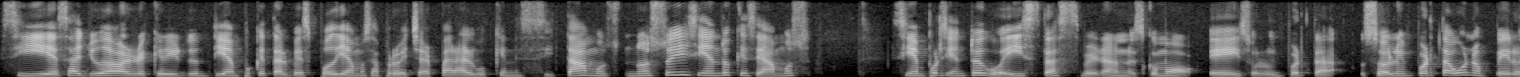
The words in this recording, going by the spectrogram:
si esa ayuda va a requerir de un tiempo que tal vez podíamos aprovechar para algo que necesitamos. No estoy diciendo que seamos 100% egoístas, ¿verdad? No es como, hey, solo importa, solo importa uno, pero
